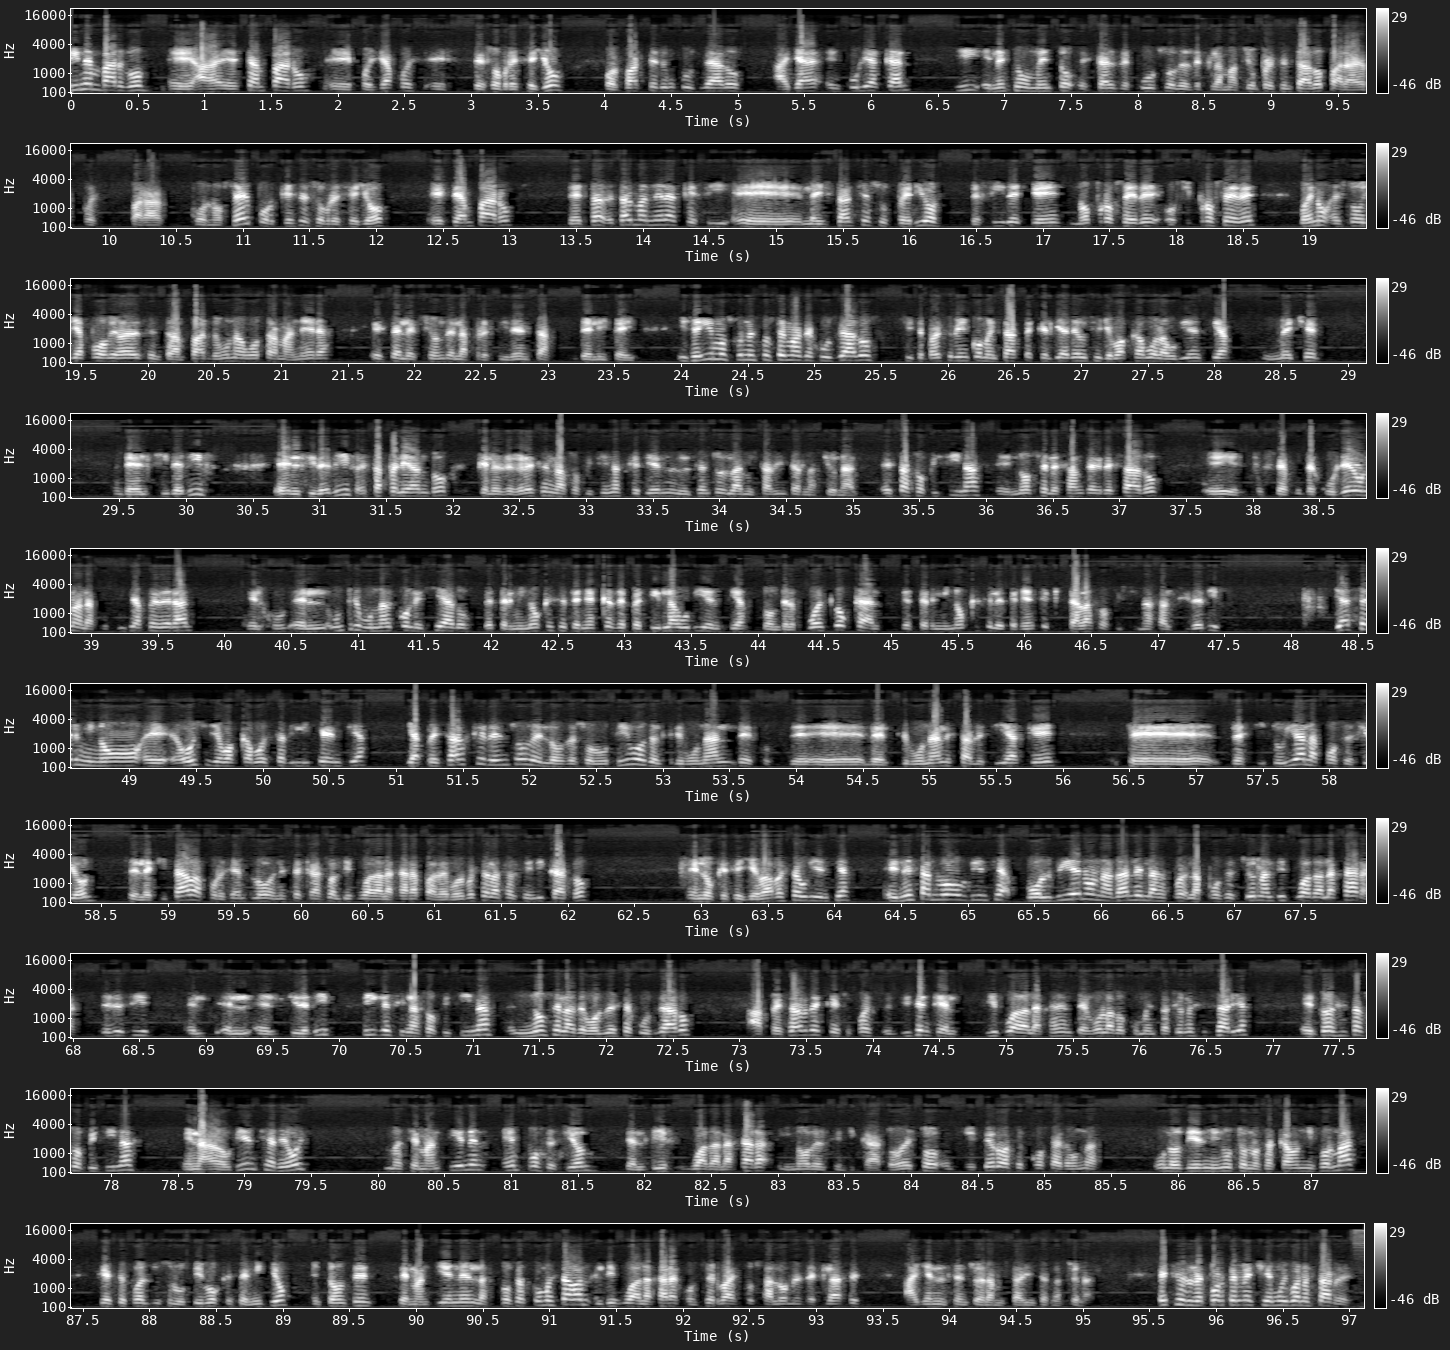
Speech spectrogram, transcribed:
Sin embargo, eh, a este amparo, eh, pues ya pues eh, se sobreselló por parte de un juzgado allá en Culiacán y en este momento está el recurso de reclamación presentado para pues para conocer por qué se sobreselló este amparo de, tal manera que si la instancia superior decide que no procede o si procede, bueno, esto ya podrá desentrampar de una u otra manera esta elección de la presidenta del ITEI. Y seguimos con estos temas de juzgados. Si te parece bien comentarte que el día de hoy se llevó a cabo la audiencia, Meche, del CIDEDIF. El CIDEDIF está peleando que les regresen las oficinas que tienen en el Centro de la Amistad Internacional. Estas oficinas eh, no se les han regresado, eh, se recurrieron a la justicia federal. El, un tribunal colegiado determinó que se tenía que repetir la audiencia, donde el juez local determinó que se le tenían que quitar las oficinas al CIDEDIF. Ya terminó, eh, hoy se llevó a cabo esta diligencia y a pesar que dentro de los resolutivos del tribunal del tribunal establecía que se restituía la posesión, se le quitaba, por ejemplo, en este caso al DIF Guadalajara para devolvérselas al sindicato, en lo que se llevaba esta audiencia, en esta nueva audiencia volvieron a darle la, posesión al DIF Guadalajara, es decir, el, el, el sigue sin las oficinas, no se las devolvió este juzgado, a pesar de que dicen que el DIF Guadalajara entregó la documentación necesaria, entonces estas oficinas en la audiencia de hoy se mantienen en posesión del DIF Guadalajara y no del sindicato. Esto, reitero, hace cosa de unas unos 10 minutos nos acaban de informar que este fue el resolutivo que se emitió. Entonces, se mantienen las cosas como estaban. El DIF Guadalajara conserva estos salones de clase allá en el Centro de la Amistad Internacional. Este es el reporte, Meche. Muy buenas tardes.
